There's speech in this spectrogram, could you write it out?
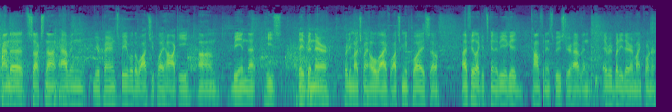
kind of sucks not having your parents be able to watch you play hockey, um, being that he's they've been there pretty much my whole life watching me play. So I feel like it's going to be a good confidence booster having everybody there in my corner.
